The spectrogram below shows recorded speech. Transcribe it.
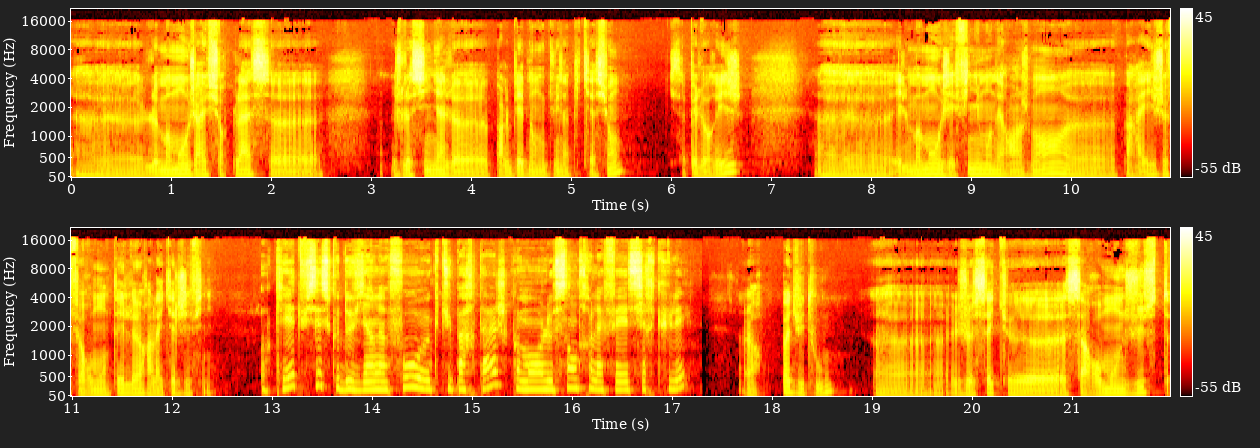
le moment où j'arrive sur place, je le signale par le biais donc d'une application qui s'appelle Orige. Euh, et le moment où j'ai fini mon dérangement, euh, pareil, je fais remonter l'heure à laquelle j'ai fini. Ok, tu sais ce que devient l'info euh, que tu partages? Comment le centre l'a fait circuler? Alors, pas du tout. Euh, je sais que ça remonte juste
